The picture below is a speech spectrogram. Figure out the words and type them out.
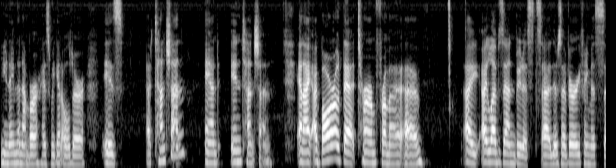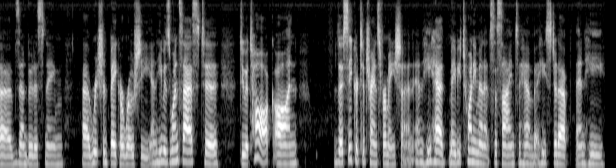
you name the number as we get older is attention and intention. And I, I borrowed that term from a, a I, I love Zen Buddhists. Uh, there's a very famous uh, Zen Buddhist named uh, Richard Baker Roshi, and he was once asked to do a talk on the secret to transformation. And he had maybe 20 minutes assigned to him, but he stood up and he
